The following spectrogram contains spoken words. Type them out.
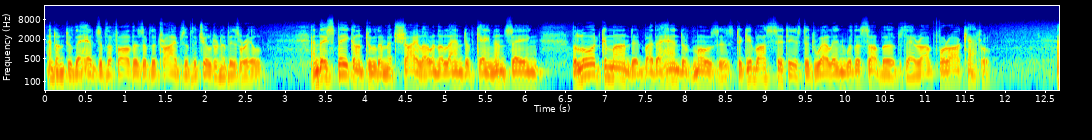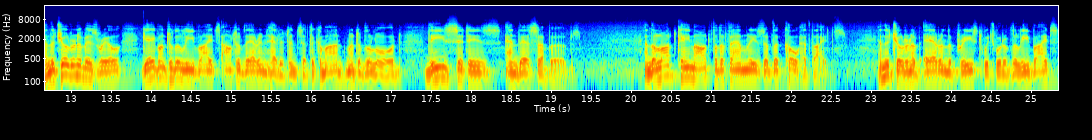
and unto the heads of the fathers of the tribes of the children of Israel, and they spake unto them at Shiloh in the land of Canaan, saying, The Lord commanded by the hand of Moses to give us cities to dwell in with the suburbs thereof for our cattle. And the children of Israel gave unto the Levites out of their inheritance at the commandment of the Lord these cities and their suburbs. And the lot came out for the families of the Kohathites. And the children of Aaron the priest, which were of the Levites,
